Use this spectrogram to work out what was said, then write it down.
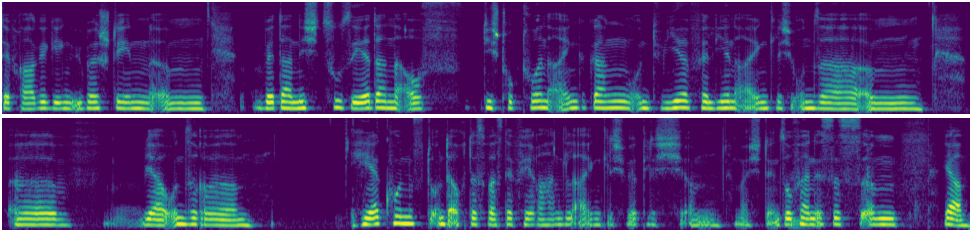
der Frage gegenüberstehen, ähm, wird da nicht zu sehr dann auf die Strukturen eingegangen und wir verlieren eigentlich unser ähm, äh, ja unsere Herkunft und auch das, was der faire Handel eigentlich wirklich ähm, möchte. Insofern ist es, ähm, ja,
